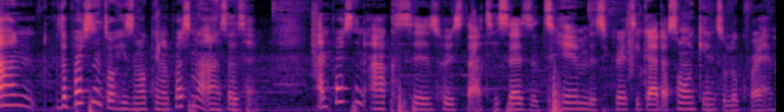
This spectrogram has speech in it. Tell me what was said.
And the person thought he's knocking, the person that answers him. And person asks who is that? He says it's him, the security guard, that someone came to look for him.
